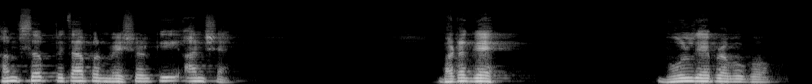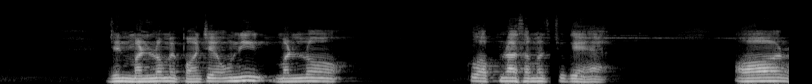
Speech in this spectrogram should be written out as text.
हम सब पिता परमेश्वर की अंश हैं। भटक गए, भूल गए प्रभु को। जिन मंडलों में पहुँचे, उन्हीं मंडलों को अपना समझ चुके हैं। और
